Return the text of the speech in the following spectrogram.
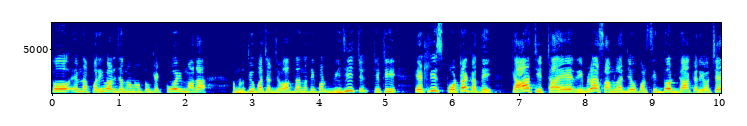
તો એમના પરિવારજનોનું હતું કે કોઈ મારા મૃત્યુ પાછળ જવાબદાર નથી, પણ બીજી ચિઠ્ઠી એટલી સ્ફોટક હતી કે આ ચિઠ્ઠાએ રીબડા સામ્રાજ્ય ઉપર સીધો જ ઘા કર્યો છે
